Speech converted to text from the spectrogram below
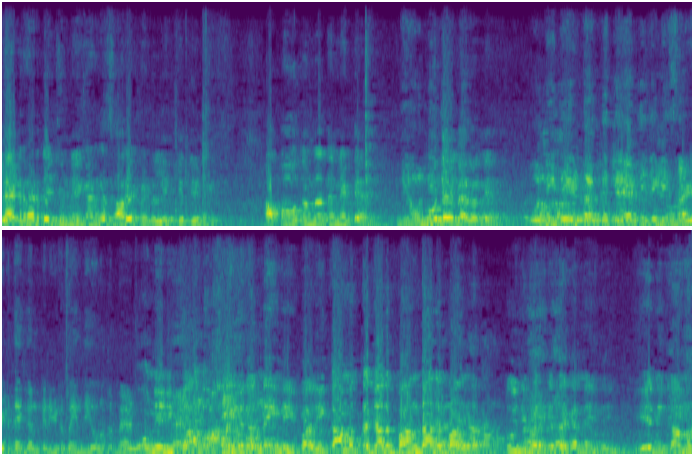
ਲੈਟਰ ਹੈਡ ਤੇ ਜਿੰਨੇ ਕਹਿਣਗੇ ਸਾਰੇ ਪਿੰਡ ਲਿਖ ਕੇ ਦੇਣਗੇ। ਆਪਾਂ ਉਦੋਂ ਦਾ ਦਿਨ ਦੇ ਨਹੀਂ, ਟਾਈਮ ਉਨੀ- ਉਹਦੇ ਲੈਣੇ ਆ ਉਨੀ ਦੇਰ ਤੱਕ ਕਹਿ ਕਿ ਜਿਹੜੀ ਸਾਈਡ ਤੇ ਕੰਕਰੀਟ ਪੈਂਦੀ ਉਹ ਤਾਂ ਪੈਣ ਉਹ ਨਹੀਂ ਨਹੀਂ ਕਾਹਦੋਂ ਸ਼ੀਟ ਕਰਨਾ ਹੀ ਨਹੀਂ ਭਾਜੀ? ਕੰਮ ਕ- ਜਦ ਬੰਦ ਆ ਤੇ ਬੰਦ ਆ ਤੁਸੀਂ ਫਿਰ ਕਿੱਦਾਂ ਕਰਨਾ ਹੀ ਨਹੀਂ। ਇਹ ਨਹੀਂ ਕੰਮ।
